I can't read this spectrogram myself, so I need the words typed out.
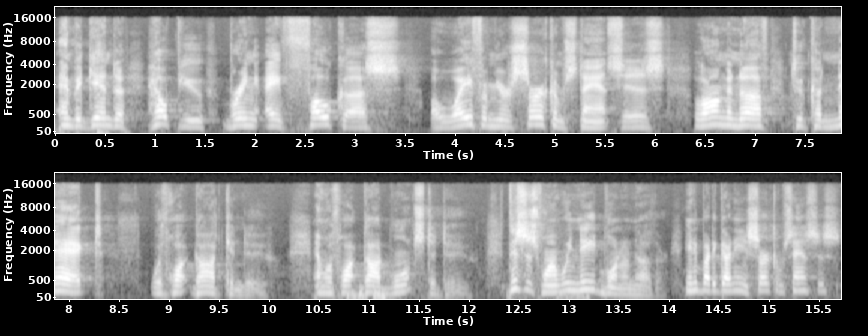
and begin to help you bring a focus away from your circumstances long enough to connect with what God can do and with what God wants to do. This is why we need one another. Anybody got any circumstances?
